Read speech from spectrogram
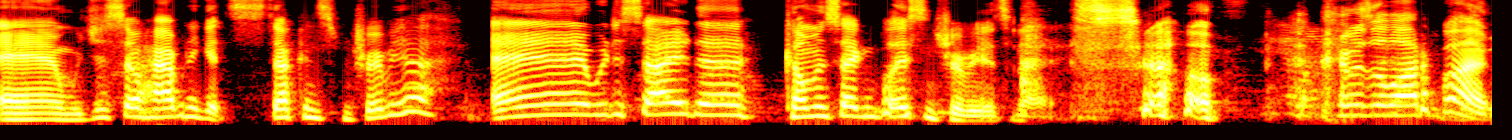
and we just so happen to get stuck in some trivia, and we decided to come in second place in trivia tonight. So it was a lot of fun.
